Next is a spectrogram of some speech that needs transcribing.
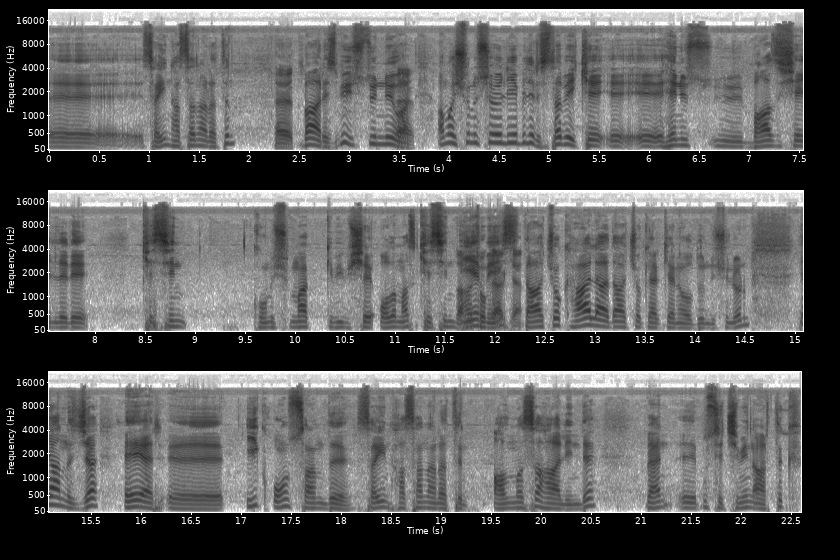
e, Sayın Hasan Arat'ın Evet. bariz bir üstünlüğü var. Evet. Ama şunu söyleyebiliriz. Tabii ki e, e, henüz e, bazı şeyleri kesin konuşmak gibi bir şey olamaz. Kesin Daha çok diyemeyiz. erken. Daha çok hala daha çok erken olduğunu düşünüyorum. Yalnızca eğer e, ilk 10 sandığı Sayın Hasan Arat'ın alması halinde ben e, bu seçimin artık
